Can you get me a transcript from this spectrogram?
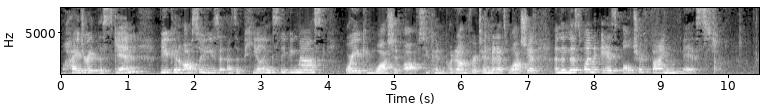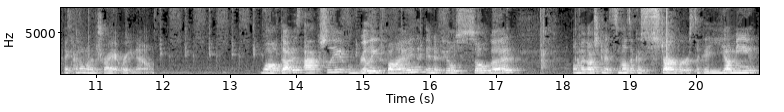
hydrate the skin. But you can also use it as a peeling sleeping mask or you can wash it off. So you can put it on for 10 minutes, wash it. And then this one is Ultra Fine Mist. I kind of want to try it right now. Wow, that is actually really fine and it feels so good. Oh my gosh, and it smells like a Starburst, like a yummy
